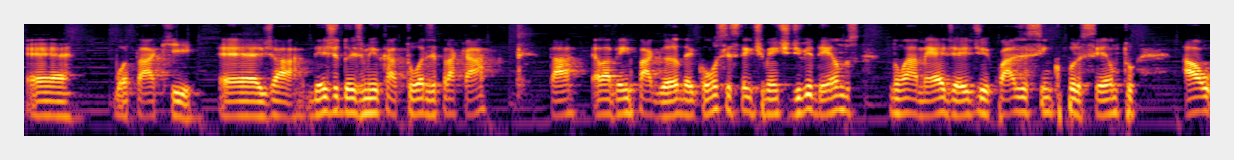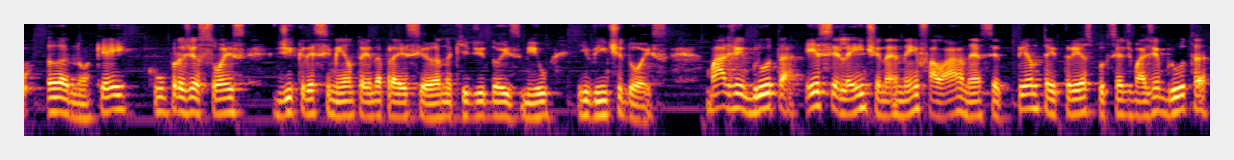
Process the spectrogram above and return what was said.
é, botar aqui é, já desde 2014 para cá, tá? Ela vem pagando aí consistentemente dividendos numa média aí de quase 5% ao ano, ok? Com projeções de crescimento ainda para esse ano aqui de 2022. Margem bruta excelente, né? Nem falar, né? 73% de margem bruta,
